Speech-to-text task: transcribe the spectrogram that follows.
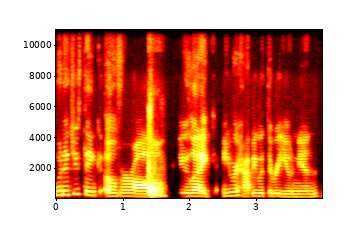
What did you think overall? you like you were happy with the reunion?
